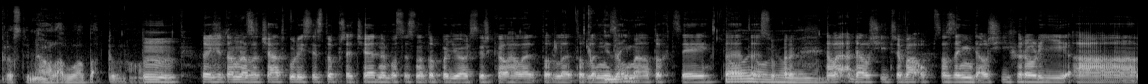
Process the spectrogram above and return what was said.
prostě měl hlavu a patu. No. Hmm. Takže tam na začátku, když jsi to přečet, nebo jsi na to podíval, jak jsi říkal, hele, tohle, tohle mě no. zajímá, to chci, to, je, to je super. Jo, jo, jo. Hele, a další třeba obsazení dalších rolí a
